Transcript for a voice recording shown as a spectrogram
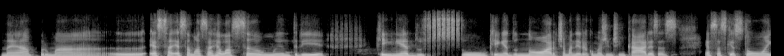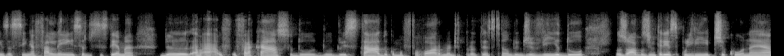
né, para uma uh, essa, essa nossa relação entre quem é do sul, quem é do norte, a maneira como a gente encara essas, essas questões, assim, a falência do sistema, do, a, a, o fracasso do, do, do, Estado como forma de proteção do indivíduo, os jogos de interesse político, né,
